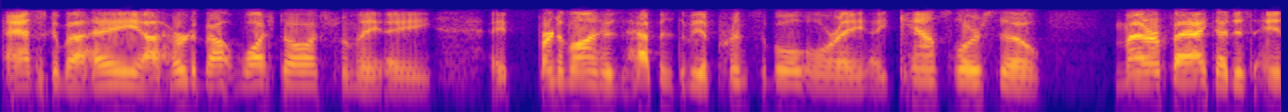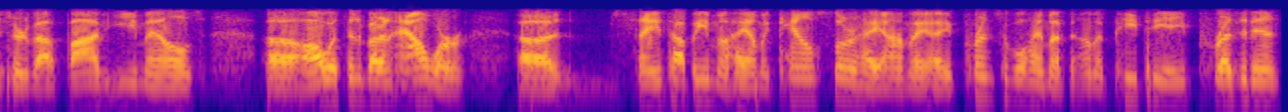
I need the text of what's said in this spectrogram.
ask about, hey, I heard about watchdogs from a, a a friend of mine who happens to be a principal or a, a counselor. So, matter of fact, I just answered about five emails, uh, all within about an hour. Uh, same type of email. Hey, I'm a counselor. Hey, I'm a, a principal. Hey, I'm a, I'm a PTA president.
